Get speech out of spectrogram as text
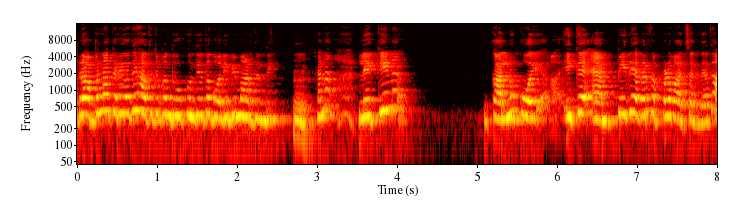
ਰੱਬ ਨਾ ਕਰੇ ਉਹਦੇ ਹੱਥ 'ਚ ਬੰਦੂਕ ਹੁੰਦੀ ਤਾਂ ਗੋਲੀ ਵੀ ਮਾਰ ਦਿੰਦੀ। ਹੈਨਾ? ਲੇਕਿਨ ਕੱਲ ਨੂੰ ਕੋਈ ਇੱਕ ਐਮਪੀ ਦੇ ਅਗਰ ਥੱਪੜ ਵੱਜ ਸਕਦਾ ਤਾਂ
